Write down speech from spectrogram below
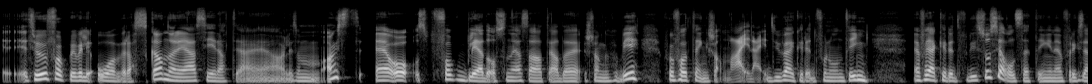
Jeg tror folk blir veldig overraska når jeg sier at jeg har liksom angst. Eh, Og folk ble det også når jeg sa at jeg hadde slangefobi. For folk tenker sånn Nei, nei, du er ikke redd for noen ting. Eh, For jeg er ikke redd for de sosiale settingene, f.eks.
